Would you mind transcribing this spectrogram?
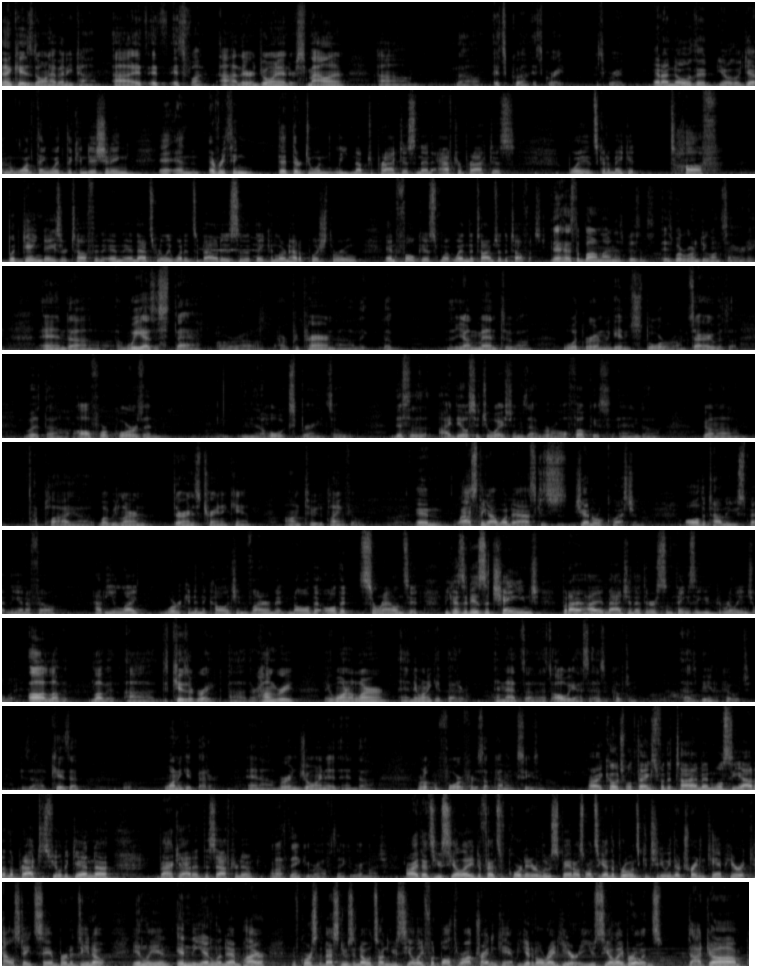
then kids don't have any time. Uh, it, it's it's fun. Uh, they're enjoying it. They're smiling. Um, uh, it's good. It's great. It's great. And I know that you know again one thing with the conditioning and, and everything that they're doing leading up to practice and then after practice, boy, it's going to make it tough. But game days are tough, and, and, and that's really what it's about is so that they can learn how to push through and focus when, when the times are the toughest. Yeah, that's the bottom line in this business, is what we're going to do on Saturday. And uh, we as a staff are, uh, are preparing uh, the, the, the, young men to uh, what we're going to get in store on Saturday with, uh, with uh, all four cores and, and the whole experience. So this is ideal situations that we're all focused and going to apply what we learned during this training camp onto the playing field. And last thing I wanted to ask is just a general question. All the time that you spent in the NFL, how do you like working in the college environment and all that all that surrounds it? Because it is a change, but I, mm-hmm. I imagine that there are some things that you could really enjoy. Oh, I love it, love it. Uh, the kids are great. Uh, they're hungry, they want to learn, and they want to get better and that's uh, that's all we ask as a coaching, as being a coach, is uh, kids that want to get better, and uh, we're enjoying it, and uh, we're looking forward for this upcoming season. All right, coach. Well, thanks for the time, and we'll see you out on the practice field again. Back at it this afternoon. Well, thank you, Ralph. Thank you very much. All right, that's UCLA defensive coordinator Lou Spanos. Once again, the Bruins continuing their training camp here at Cal State San Bernardino in the, in the Inland Empire. And of course, the best news and notes on UCLA football throughout training camp. You get it all right here at UCLABruins.com.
